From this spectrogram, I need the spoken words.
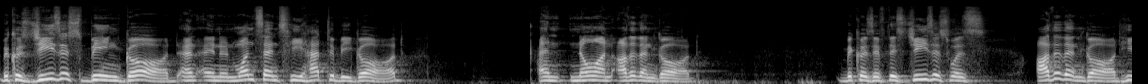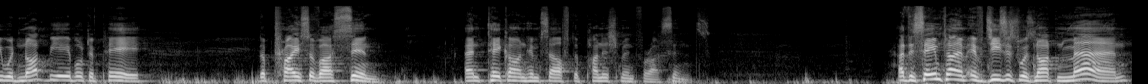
Because Jesus, being God, and, and in one sense, he had to be God, and no one other than God, because if this Jesus was other than God, he would not be able to pay the price of our sin and take on himself the punishment for our sins. At the same time, if Jesus was not man,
